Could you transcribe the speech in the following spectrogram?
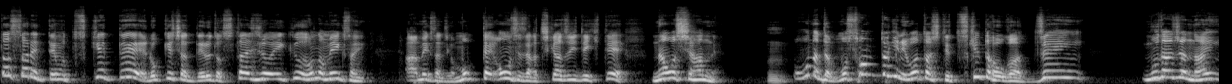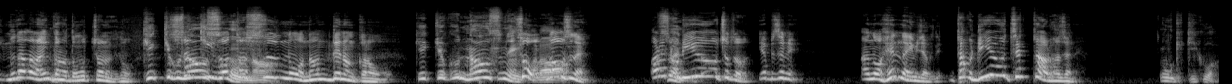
渡されてもつけてロケ車出るとスタジオ行くほんならメイクさんにあメイクさん違うもう一回音声さんが近づいてきて直しはんねん、ほんならもうその時に渡してつけた方が全員無駄じゃない無駄がないんかなと思っちゃうんだけど結局直すもんな。さっき渡すのはなんでなんかな？結局直すねんから。そう直すねんあれの理由をちょっといや別にあの変な意味じゃなくて多分理由絶対あるはずじゃない。オッケー聞くわ。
